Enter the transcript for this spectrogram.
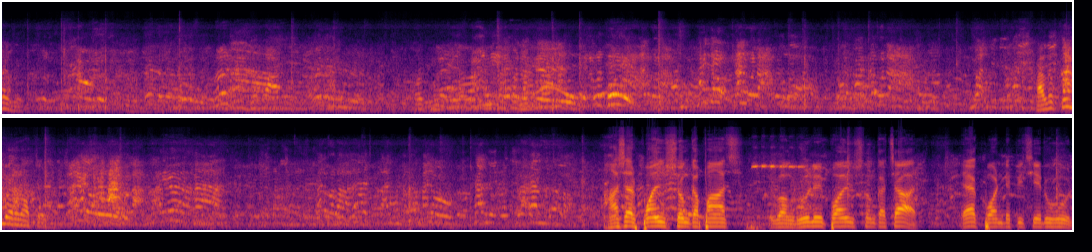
দেবে খুব বেড়ে যাচ্ছে? হাসার পয়েন্ট সংখ্যা পাঁচ এবং রুলের পয়েন্ট সংখ্যা চার। এক পয়েন্টে পিছিয়ে রুহুল।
